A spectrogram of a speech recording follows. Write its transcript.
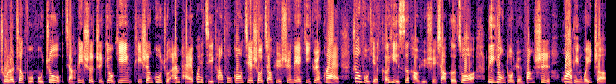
除了政府补助、奖励、设置诱因、提升雇主安排外籍看护工接受教育训练意愿外，政府也可以思考与学校合作，利用多元方式化零为整，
